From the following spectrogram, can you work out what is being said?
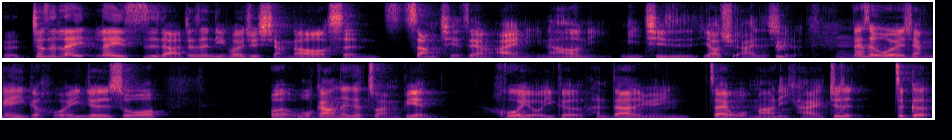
对，就是类类似的，就是你会去想到神尚且这样爱你，然后你你其实要去爱这些人。但是我也想跟一个回应，就是说，呃，我刚刚那个转变。会有一个很大的原因，在我妈离开，就是这个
